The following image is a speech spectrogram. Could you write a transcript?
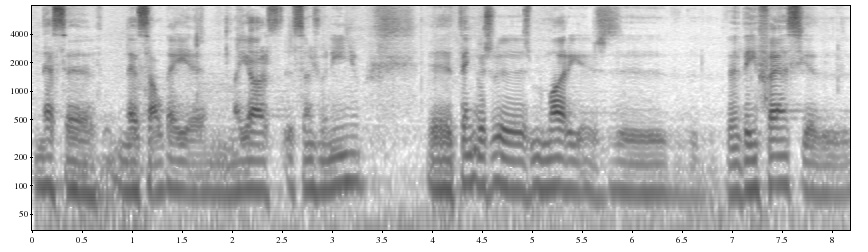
nessa, nessa aldeia maior São Joaninho. Eh, tenho as, as memórias da infância de,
